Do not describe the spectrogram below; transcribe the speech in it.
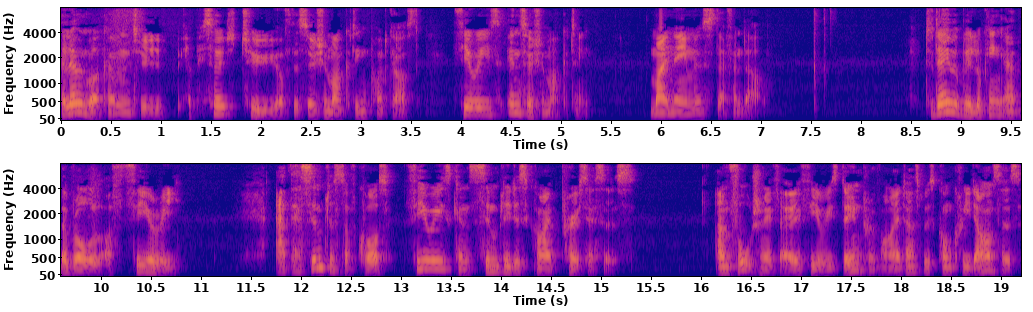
Hello and welcome to episode 2 of the Social Marketing Podcast Theories in Social Marketing. My name is Stephan Dahl. Today we'll be looking at the role of theory. At their simplest, of course, theories can simply describe processes. Unfortunately, though, theories don't provide us with concrete answers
